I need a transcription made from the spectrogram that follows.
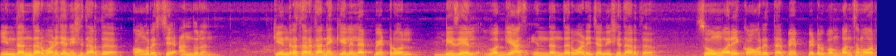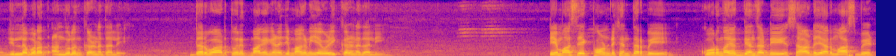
इंधन दरवाढीच्या निषेधार्थ काँग्रेसचे आंदोलन. केंद्र सरकारने केलेल्या पेट्रोल डिझेल व गॅस इंधन दरवाढीच्या निषेधार्थ सोमवारी काँग्रेसतर्फे पेट्रोल पंपांसमोर जिल्हाभरात आंदोलन करण्यात आले. दरवाढ त्वरित मागे घेण्याची मागणी यावेळी करण्यात आली. टेमासेक फाउंडेशनतर्फे कोरोना योद्ध्यांसाठी साठ हजार मास्क भेट.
